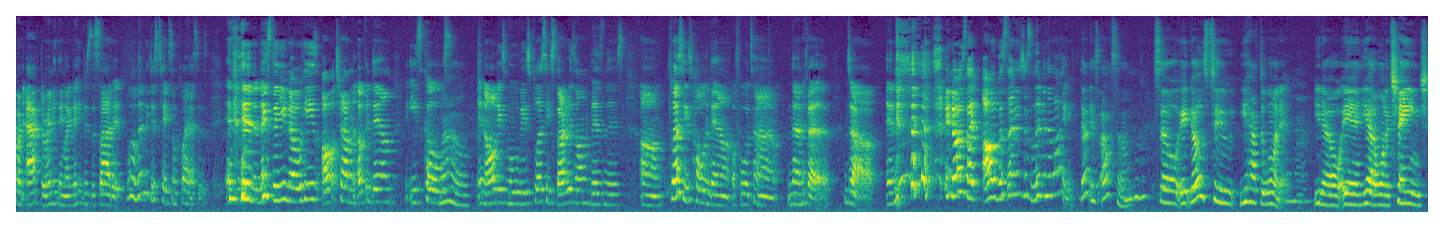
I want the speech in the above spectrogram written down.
never an actor or anything like that. He just decided, well, let me just take some classes. And then the next thing you know, he's all traveling up and down the East Coast wow. in all these movies. Plus, he started his own business. Um, plus, he's holding down a full time nine to five job. And you know, it's like all of a sudden he's just living a life. That is awesome. Mm-hmm. So it goes to you have to want it, mm-hmm. you know, and you got to want to change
